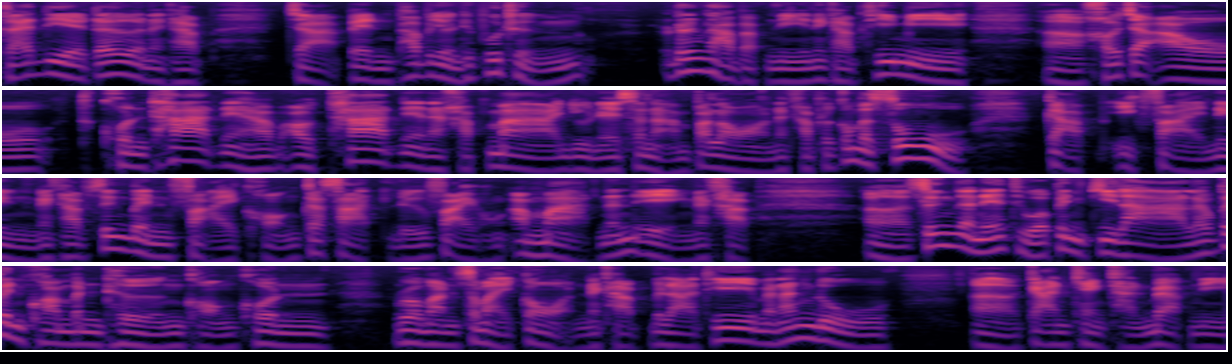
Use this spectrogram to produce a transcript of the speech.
Gladiator นะครับจะเป็นภาพยนตร์ที่พูดถึงเรื่องราวแบบนี้นะครับที่มีเขาจะเอาคนทาสเนี่ยครับเอาทาสเนี่ยนะครับมาอยู่ในสนามประลองนะครับแล้วก็มาสู้กับอีกฝ่ายหนึ่งนะครับซึ่งเป็นฝ่ายของกษัตริย์ หรือฝ่ายของอมาตย์นั่นเองนะครับซึ่งอันนี้ถือว่าเป็นกีฬาแล้วเป็นความบันเทิงของคนโรมันสมัยก่อนนะครับเวลาที่มานั่งดู การแข่งขันแบบนี้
